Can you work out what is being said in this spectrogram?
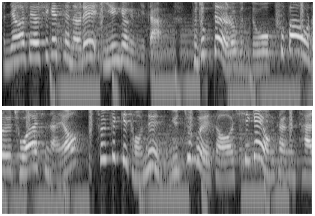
안녕하세요. 시계 채널의 이은경입니다. 구독자 여러분도 푸바오를 좋아하시나요? 솔직히 저는 유튜브에서 시계 영상은 잘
